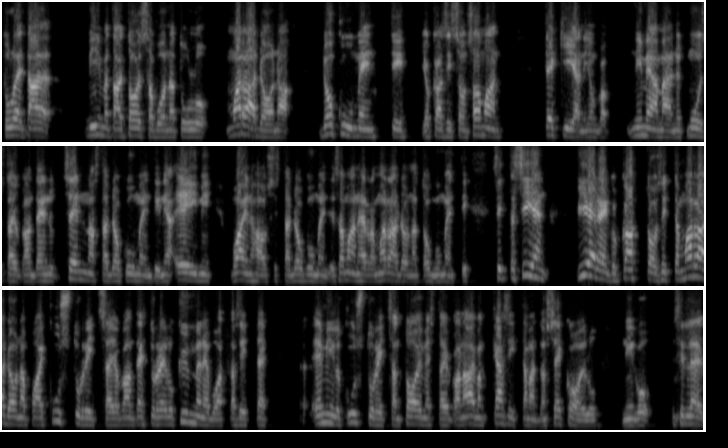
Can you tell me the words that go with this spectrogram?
tulee tämä viime tai toissa vuonna tullut Maradona-dokumentti, joka siis on saman tekijän, jonka nimeä mä en nyt muista, joka on tehnyt Sennasta dokumentin ja Amy Winehouseista dokumentin, saman herran Maradona-dokumentti. Sitten siihen viereen, kun katsoo sitten Maradona by Kusturitsa, joka on tehty reilu kymmenen vuotta sitten Emil Kusturitsan toimesta, joka on aivan käsittämätön sekoilu. Niin kuin, sille,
